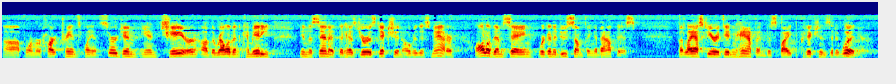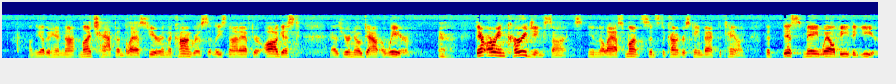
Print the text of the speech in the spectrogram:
uh, former heart transplant surgeon and chair of the relevant committee in the Senate that has jurisdiction over this matter, all of them saying, we're going to do something about this. But last year it didn't happen, despite the predictions that it would. On the other hand, not much happened last year in the Congress, at least not after August, as you're no doubt aware. There are encouraging signs in the last month since the Congress came back to town that this may well be the year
